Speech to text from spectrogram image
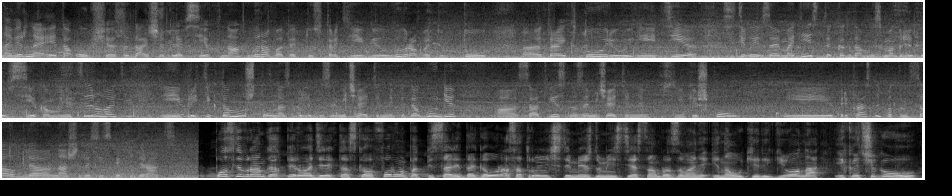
Наверное, это общая задача для всех нас – выработать ту стратегию, выработать ту э, траекторию и те сетевые взаимодействия, когда мы смогли бы все коммуницировать и прийти к тому, что у нас были бы замечательные педагоги, а, соответственно, замечательные выпускники школ и прекрасный потенциал для нашей Российской Федерации. После в рамках первого директорского форума подписали договор о сотрудничестве между Министерством образования и науки региона и КЧГУ.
